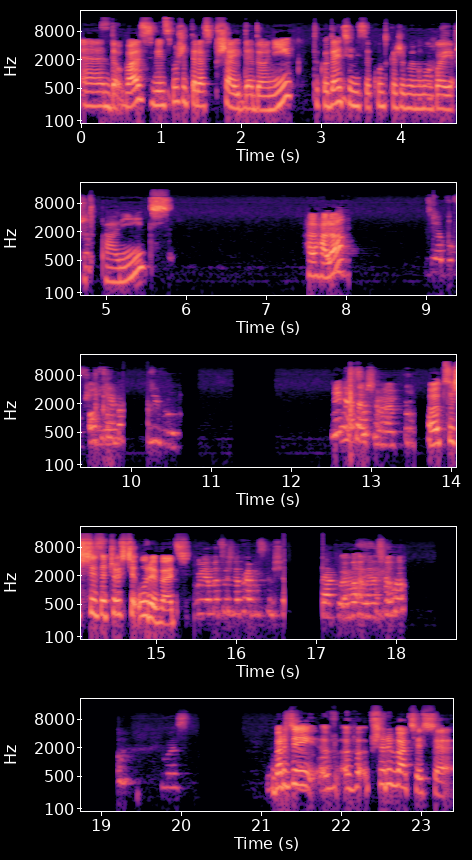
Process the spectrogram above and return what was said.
e, do Was, więc może teraz przejdę do nich. Tylko dajcie mi sekundkę, żebym mogła je odpalić. Halo, halo? O, tutaj bardziej wróg. Nie, nie, słyszymy. O, coś się zaczęłyście urywać. Próbujemy coś naprawić z tym no. Bardziej w, w, przerywacie się,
